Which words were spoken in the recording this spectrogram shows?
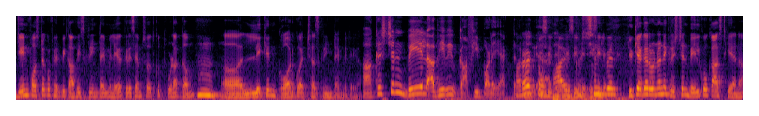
जेन फॉस्टर को फिर भी काफ़ी स्क्रीन टाइम मिलेगा क्रिस हेम्सवर्थ को थोड़ा कम अ, लेकिन गौर को अच्छा स्क्रीन टाइम मिलेगा। हाँ क्रिश्चियन बेल अभी भी काफ़ी बड़े एक्टर अरे हैं। तो बेल- क्योंकि अगर उन्होंने क्रिश्चियन बेल को कास्ट किया ना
